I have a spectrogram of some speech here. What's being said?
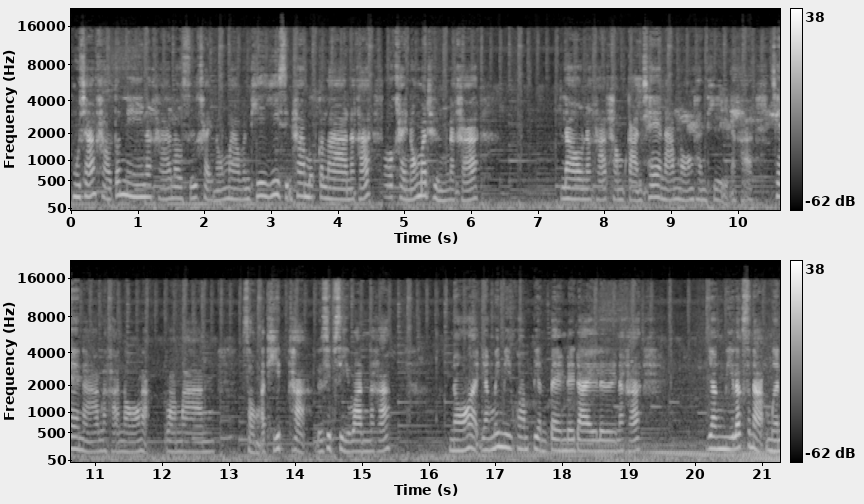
หูช้างขาวต้นนี้นะคะ เราซื้อไข่น้องมาวันที่ 25 มกรานะคะ พอไข่น้องมาถึงนะคะเรานะคะทำการแช่น้ำน้องทันทีนะคะ แช่น้ำนะคะน้องอะ่ะประมาณ 2 อาทิตย์ค่ะ หรือ 14 วันนะคะ น้องอะยังไม่มีความเปลี่ยนแปลงใด ๆเลยนะคะ ยังมีลักษณะเหมือน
